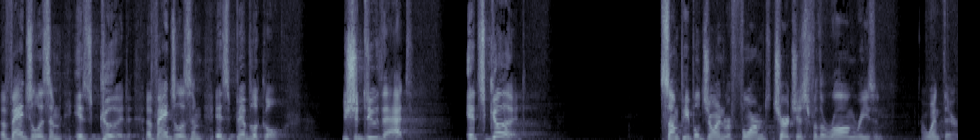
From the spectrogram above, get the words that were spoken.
Evangelism is good, evangelism is biblical. You should do that, it's good. Some people join Reformed churches for the wrong reason. I went there.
